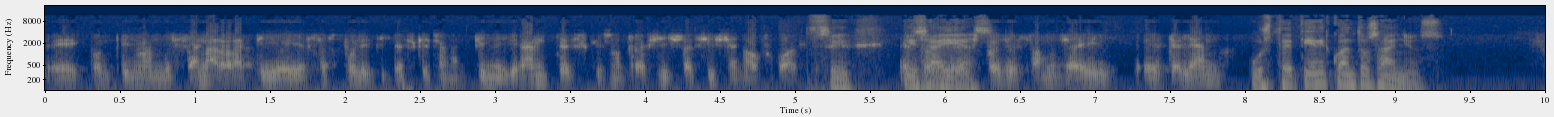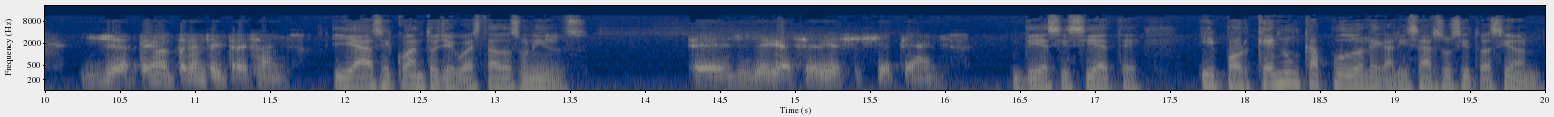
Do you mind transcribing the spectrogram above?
eh, continuando esta narrativa y estas políticas que son antimigrantes, que son racistas y xenófobas. Sí. Entonces Isaías, pues estamos ahí eh, peleando. ¿usted tiene cuántos años? Yo tengo 33 años. ¿Y hace cuánto llegó a Estados Unidos? Eh, yo llegué hace 17 años. 17. ¿Y por qué nunca pudo legalizar su situación?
